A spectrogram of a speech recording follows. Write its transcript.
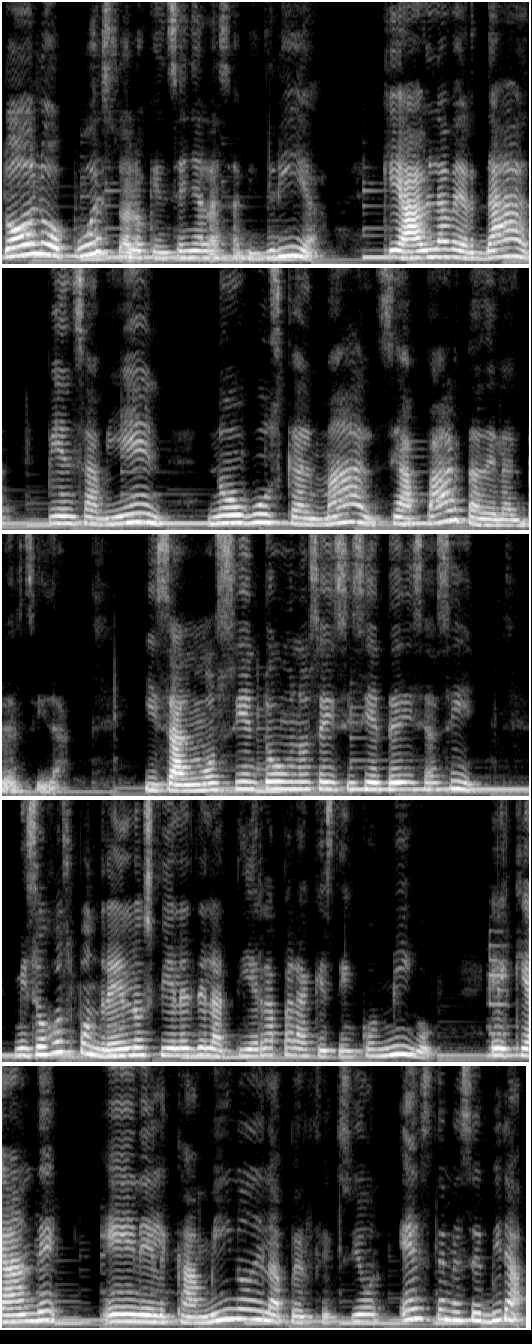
Todo lo opuesto a lo que enseña la sabiduría, que habla verdad, piensa bien, no busca el mal, se aparta de la adversidad. Y Salmos 101, 6 y 7 dice así, mis ojos pondré en los fieles de la tierra para que estén conmigo. El que ande en el camino de la perfección, éste me servirá.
